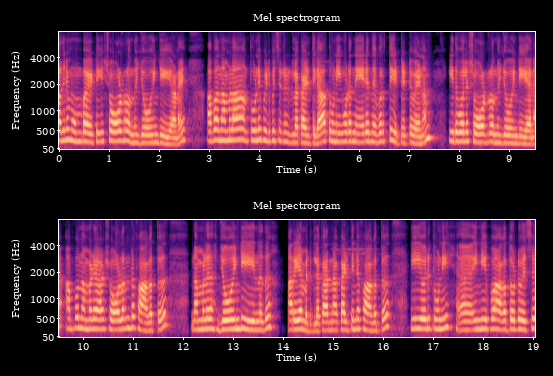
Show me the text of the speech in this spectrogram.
അതിന് മുമ്പായിട്ട് ഈ ഷോൾഡർ ഒന്ന് ജോയിന്റ് ചെയ്യുകയാണേ അപ്പോൾ നമ്മൾ ആ തുണി പിടിപ്പിച്ചിട്ടുണ്ടല്ലോ കഴുത്തിൽ. ആ തുണിയും കൂടെ നേരെ നിവർത്തി ഇട്ടിട്ട് വേണം ഇതുപോലെ ഷോൾഡർ ഒന്ന് ജോയിന്റ് ചെയ്യാൻ. അപ്പോൾ നമ്മുടെ ആ ഷോൾഡറിന്റെ ഭാഗത്ത് നമ്മൾ ജോയിന്റ് ചെയ്യുന്നത് അറിയാൻ പറ്റത്തില്ല. കാരണം ആ കഴുത്തിന്റെ ഭാഗത്ത് ഈ ഒരു തുണി ഇനിയിപ്പോൾ അകത്തോട്ട് വെച്ച്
